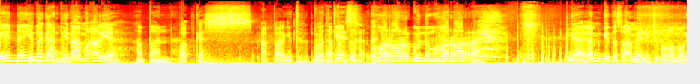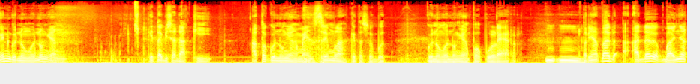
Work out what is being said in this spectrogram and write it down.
Beda ini. Kita dong. ganti nama kali ya. Apaan? Podcast apa gitu. Podcast horor gunung horor. Enggak kan kita selama ini cuma ngomongin gunung-gunung yang kita bisa daki atau gunung yang mainstream lah kita sebut. Gunung-gunung yang populer. Mm-mm. Ternyata ada- banyak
